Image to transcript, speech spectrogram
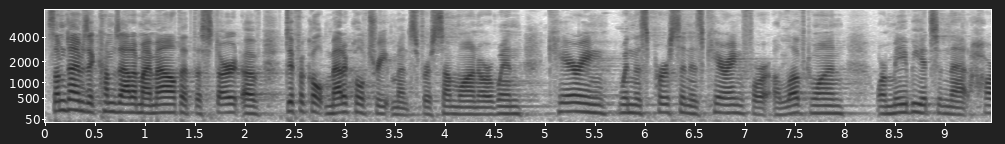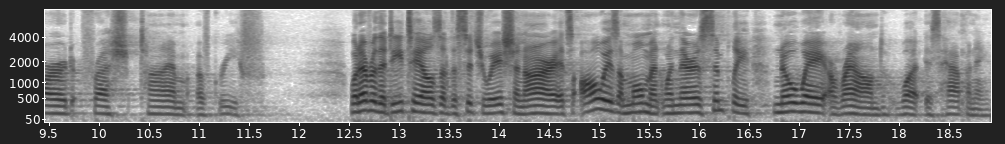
Sometimes it comes out of my mouth at the start of difficult medical treatments for someone or when caring when this person is caring for a loved one or maybe it's in that hard fresh time of grief. Whatever the details of the situation are, it's always a moment when there is simply no way around what is happening.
